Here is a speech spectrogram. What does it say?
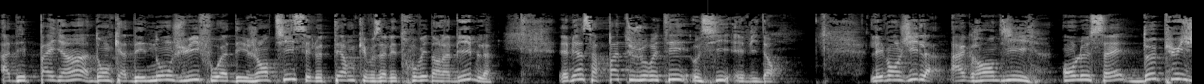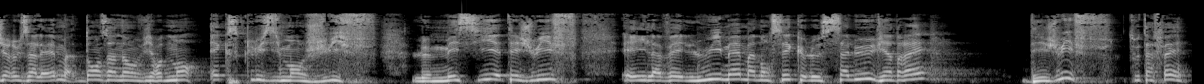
à des païens, donc à des non-juifs ou à des gentils, c'est le terme que vous allez trouver dans la Bible, eh bien ça n'a pas toujours été aussi évident. L'évangile a grandi, on le sait, depuis Jérusalem dans un environnement exclusivement juif. Le Messie était juif et il avait lui-même annoncé que le salut viendrait des juifs, tout à fait.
